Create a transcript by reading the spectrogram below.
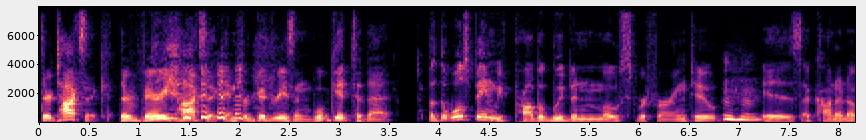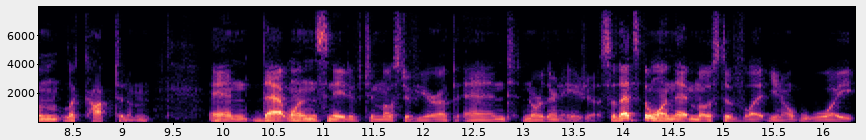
they're toxic. They're very toxic, and for good reason. We'll get to that. But the wolfsbane we've probably been most referring to hmm is Aconitum lycoctonum. And that one's native to most of Europe and northern Asia. So that's the one that most of like, you know, white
